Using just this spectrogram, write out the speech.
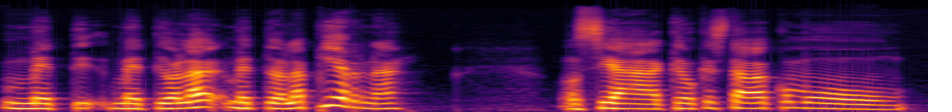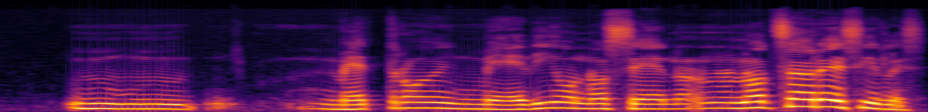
metió, la, metió la pierna, o sea, creo que estaba como un metro y medio, no sé, no, no, sabré decirles.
